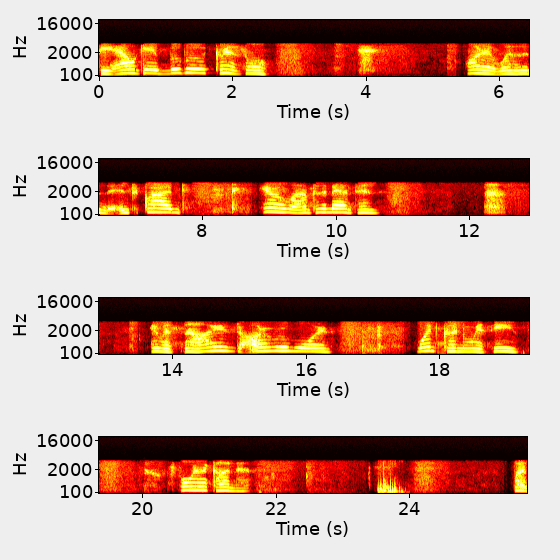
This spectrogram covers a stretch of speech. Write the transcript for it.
The alligator boo boo crystal. On it wasn't inscribed Hero to the Mountain. It was the highest honor reward one could receive for the contest. But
